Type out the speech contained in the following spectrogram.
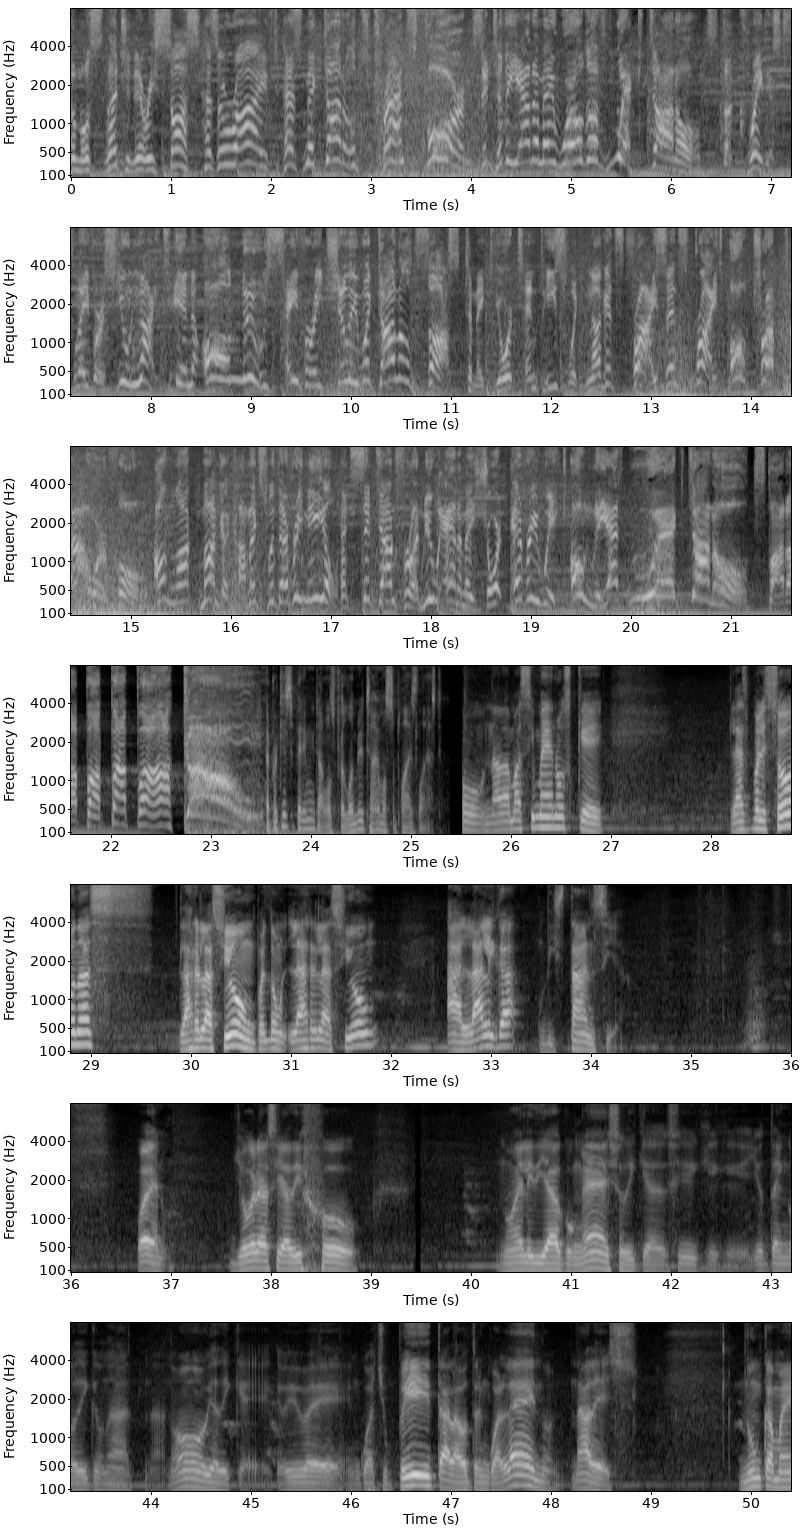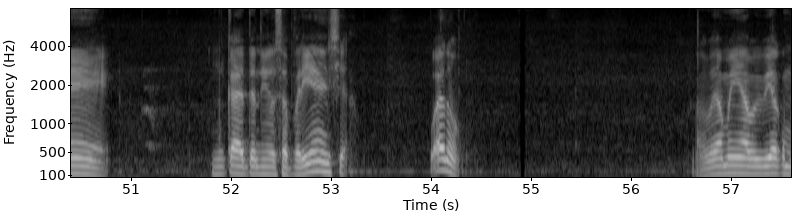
The most legendary sauce has arrived as McDonald's transforms into the anime world of WickDonald's. The greatest flavors unite in all new savory chili McDonald's sauce to make your 10-piece Wick Nuggets, fries, and Sprite ultra powerful. Unlock manga comics with every meal and sit down for a new anime short every week only at WickDonald's. Ba-da-ba-ba-ba, go! I participate in McDonald's for a limited time while supplies last. Oh, nada más y menos que las personas, la relación, perdón, la relación a larga distancia. Bueno, yo gracias a Dios no he lidiado con eso, de que así, que, que yo tengo de que una, una novia, de que, que vive en Guachupita, la otra en Gualey, no, nada de eso. Nunca me, nunca he tenido esa experiencia. Bueno, la novia mía vivía como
